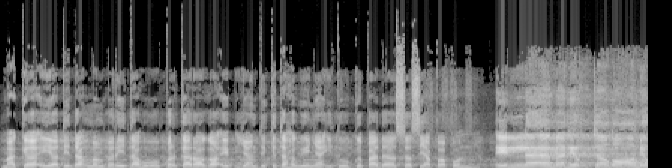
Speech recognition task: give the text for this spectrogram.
maka ia tidak memberitahu perkara gaib yang diketahuinya itu kepada sesiapa pun illa man irtada min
